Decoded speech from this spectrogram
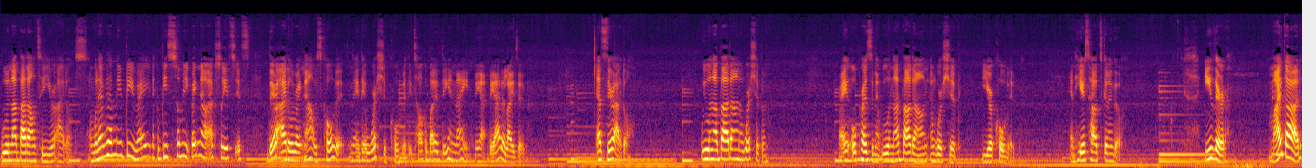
We will not bow down to your idols, and whatever that may be. Right? There could be so many. Right now, actually, it's it's their idol right now is COVID. They they worship COVID. They talk about it day and night. They they idolize it. That's their idol. We will not bow down and worship Him. Right? Oh, President, we will not bow down and worship your COVID. And here's how it's going to go either my God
